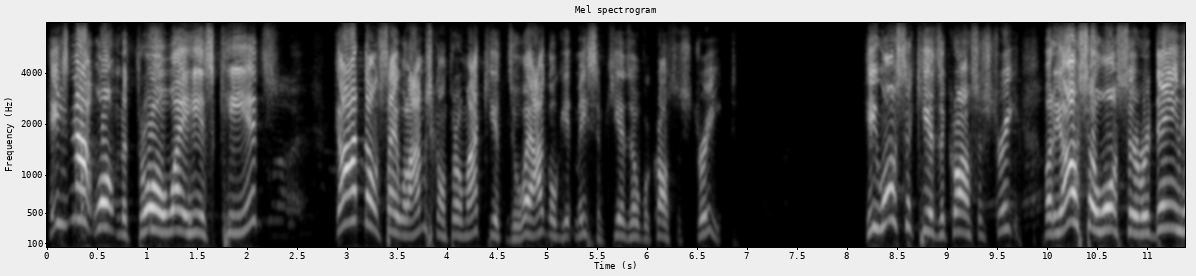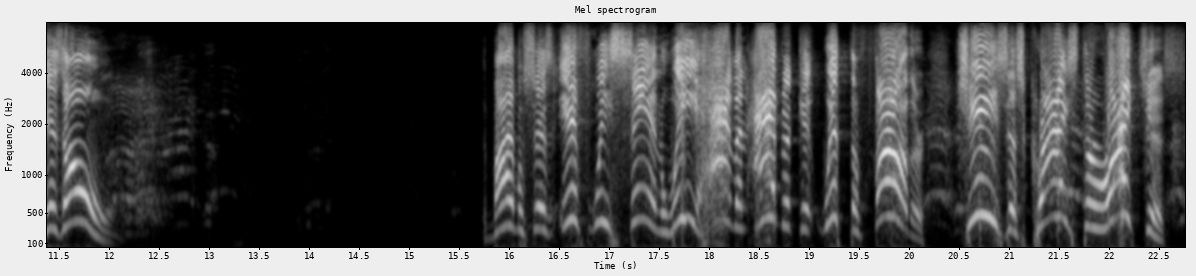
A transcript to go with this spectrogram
He's not wanting to throw away his kids. God don't say, well, I'm just going to throw my kids away. I'll go get me some kids over across the street. He wants the kids across the street, but he also wants to redeem his own. The Bible says, if we sin, we have an advocate with the Father, Jesus Christ the righteous.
